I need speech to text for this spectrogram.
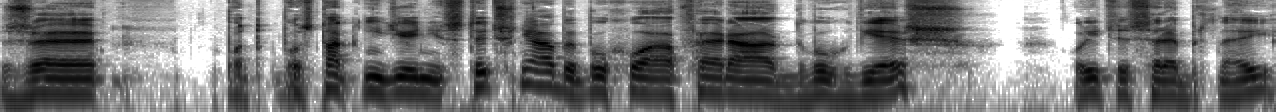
że pod, w ostatni dzień stycznia wybuchła afera dwóch wież ulicy Srebrnej,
